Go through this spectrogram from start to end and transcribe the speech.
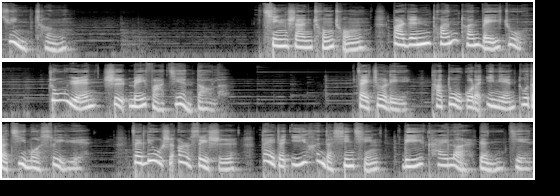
郡城。青山重重，把人团团围住，中原是没法见到了。在这里，他度过了一年多的寂寞岁月，在六十二岁时，带着遗恨的心情离开了人间。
